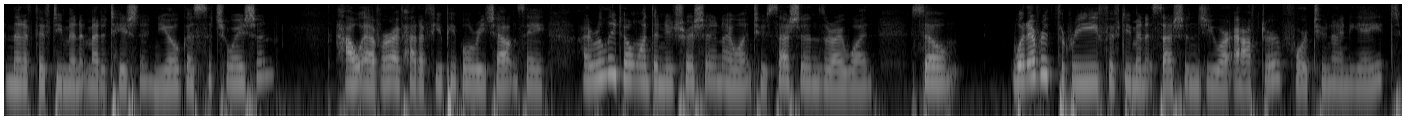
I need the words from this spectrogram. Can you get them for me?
and then a 50 minute meditation and yoga situation. However, I've had a few people reach out and say, I really don't want the nutrition. I want two sessions or I want. So, whatever three 50 minute sessions you are after for 298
